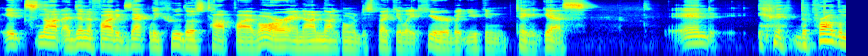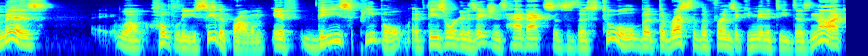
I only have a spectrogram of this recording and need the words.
it's not identified exactly who those top five are, and I'm not going to speculate here, but you can take a guess. And the problem is, well, hopefully you see the problem. If these people, if these organizations have access to this tool, but the rest of the forensic community does not,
